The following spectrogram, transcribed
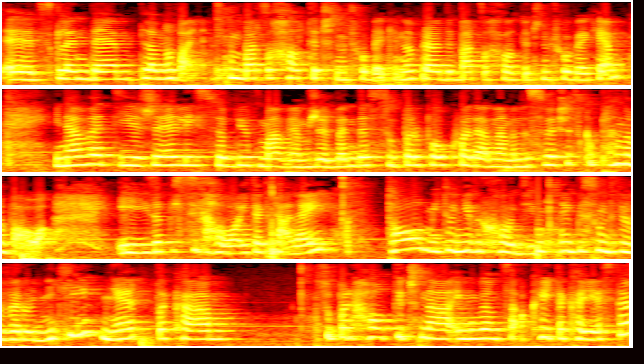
e, względem planowania. Jestem bardzo chaotycznym człowiekiem, naprawdę bardzo chaotycznym człowiekiem. I nawet jeżeli sobie wmawiam, że będę super poukładana, będę sobie wszystko planowała i zapisywała i tak dalej, to mi to nie wychodzi. Jakby są dwie Weroniki, nie? Taka super chaotyczna i mówiąca, okej, taka jestem,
